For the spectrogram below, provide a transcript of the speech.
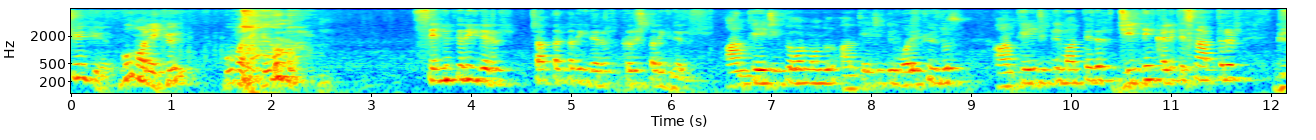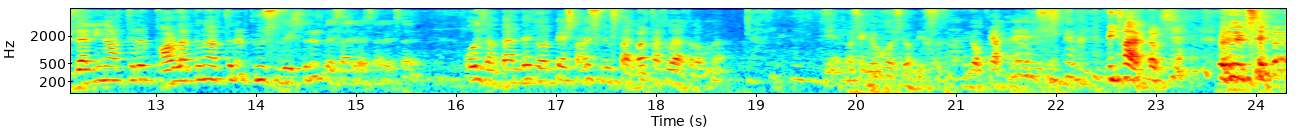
Çünkü bu molekül, bu molekül selülitleri giderir, çatlakları giderir, kırışları giderir. Anti-aging bir hormondur, anti-aging bir moleküldür, anti-aging bir maddedir, cildin kalitesini arttırır, güzelliğini arttırır, parlaklığını arttırır, pürsüzleştirir vesaire vesaire vesaire. O yüzden bende 4-5 tane slim style var takılı her tarafında. Diye o şekilde bulaşıyor. Bir sıkıntı yok ya. bir tane yok. Öyle bir şey yok.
